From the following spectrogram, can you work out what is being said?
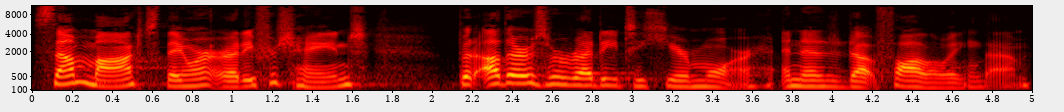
Some mocked, they weren't ready for change, but others were ready to hear more and ended up following them.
